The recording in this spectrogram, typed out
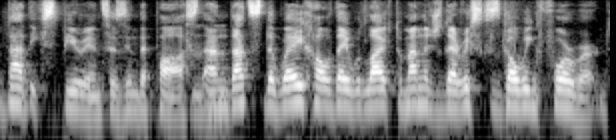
bad experiences in the past. And that's the way how they would like to manage their risks going forward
